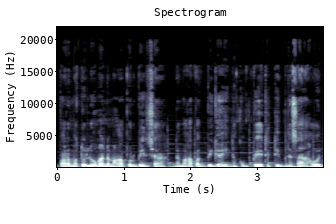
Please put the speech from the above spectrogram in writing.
para matulungan ng mga probinsya na makapagbigay ng competitive na sahod.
